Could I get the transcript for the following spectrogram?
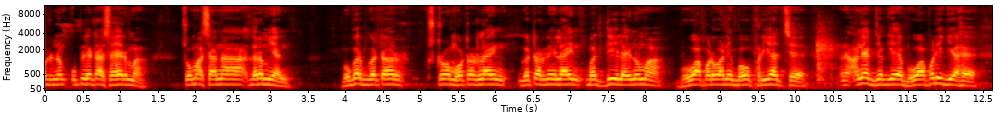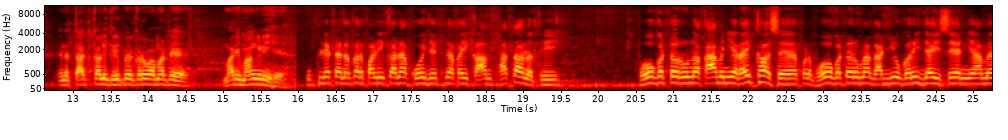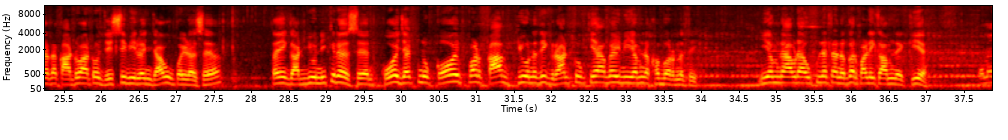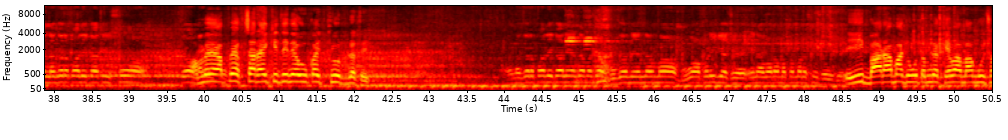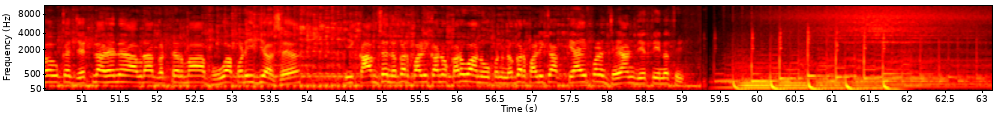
Ward Upleta શહેરમાં ચોમાસાના દરમિયાન ભૂગર્ભ ગટર, સ્ટ્રોમ વોટર લાઇન, ગટરની લાઇન બધી લાઇનોમાં ભૂવા પડવાની બહુ ફરિયાદ છે અને અનેક જગ્યાએ ભૂવા પડી ગયા છે. એને તાત્કાલિક રિપેર કરવા માટે મારી માંગણી છે. ઉપલેટા નગરપાલિકાના કોઈ જાતના કંઈ કામ થતા નથી. ભો ગટરોના કામ અહીંયા રાખ્યા છે, પણ ભો ગટરોમાં ગાડીઓ ઘરી જાય છે, ત્યાં અમે કાઢવા તો જેસીબી લઈને જવું પડે છે. ત્યાં ગાડીઓ નીકળે છે કોઈ જાતનું કોઈ પણ કામ થયું નથી. ગ્રાન્ટું ક્યાં ગઈ નહીં અમને ખબર નથી. એ અમને આપણે ઉપલેટા નગરપાલિકા અમને કહે. તમે નગરપાલિકાથી શું અમે અપેક્ષા રાખી હતી ને એવું કંઈ થયું જ નથી. નગરપાલિકાની અંદરમાં જ્યાં ભૂગર્ભની અંદરમાં ભૂવા પડી ગયા છે એના બારામાં તમારે શું થયું છે એ બારામાં જ હું તમને કહેવા માગું છું કે જેટલા છે ને આપણા ગટરમાં ભૂવા પડી ગયા છે એ કામ છે નગરપાલિકાનો કરવાનું પણ નગરપાલિકા ક્યાંય પણ ધ્યાન દેતી નથી.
